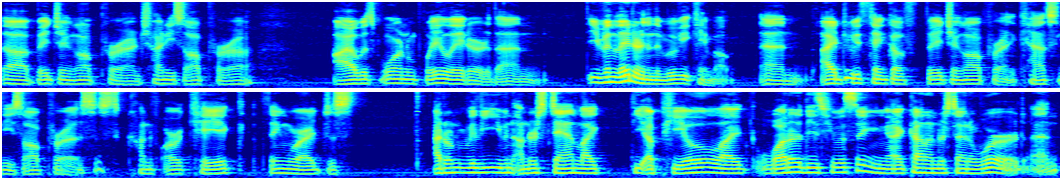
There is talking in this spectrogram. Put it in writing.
uh, Beijing opera and Chinese opera, I was born way later than even later than the movie came out, and I do think of Beijing opera and Cantonese opera as this kind of archaic thing where I just I don't really even understand like the appeal. Like, what are these people singing? I can't understand a word, and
